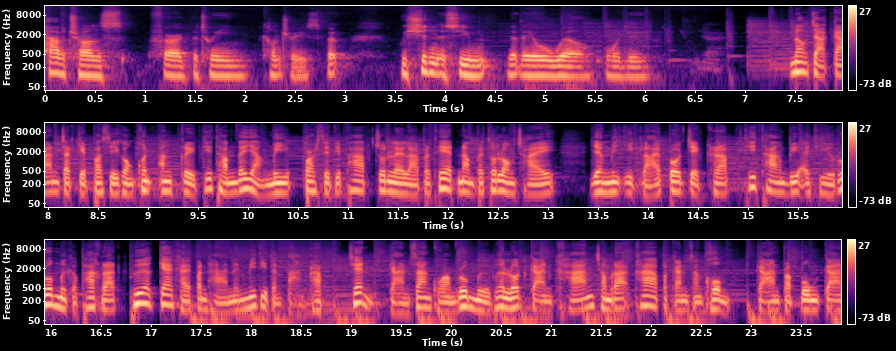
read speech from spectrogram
have transferred between countries, but we shouldn't assume that they all will or do. นอกจากการจัดเก็บภาษีของคนอังกฤษที่ทำได้อย่างมีประสิทธิภาพจนหลายๆประเทศนำไปทดลองใช้ ยังมีอีกหลายโปรเจกต์ครับที่ทาง BIT ร่วมมือกับภาครัฐ เพื่อแก้ไขปัญหาในมิติต่างๆ ครับ เช่น การสร้างความร่วมมือเพื่อลดการค้างชำระค่าประกันสังคม การปรับปรุงการ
